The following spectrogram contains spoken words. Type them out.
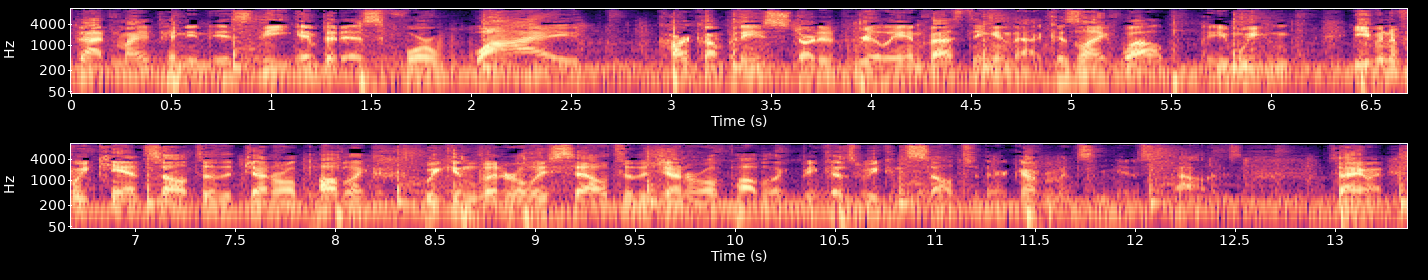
that in my opinion is the impetus for why car companies started really investing in that because like well we even if we can't sell to the general public we can literally sell to the general public because we can sell to their governments and municipalities so anyway,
